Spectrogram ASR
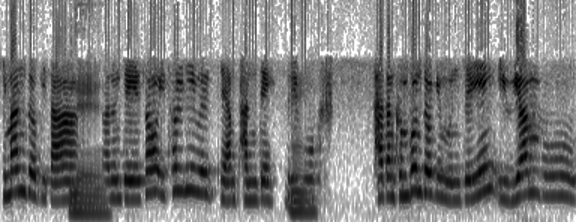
기만적이다. 네. 라는 데에서 이 설립에 대한 반대 그리고 음. 가장 근본적인 문제인 이 위안부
